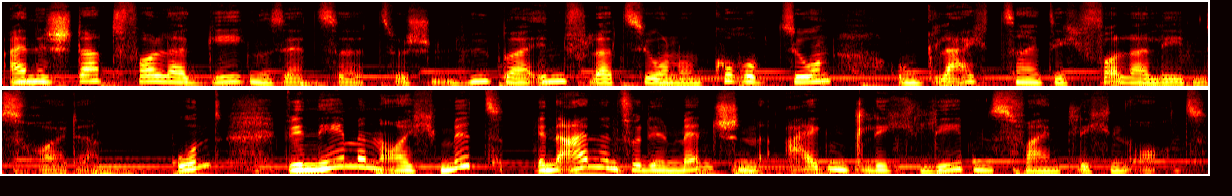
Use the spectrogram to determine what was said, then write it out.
Eine Stadt voller Gegensätze zwischen Hyperinflation und Korruption und gleichzeitig voller Lebensfreude. Und wir nehmen euch mit in einen für den Menschen eigentlich lebensfeindlichen Ort.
